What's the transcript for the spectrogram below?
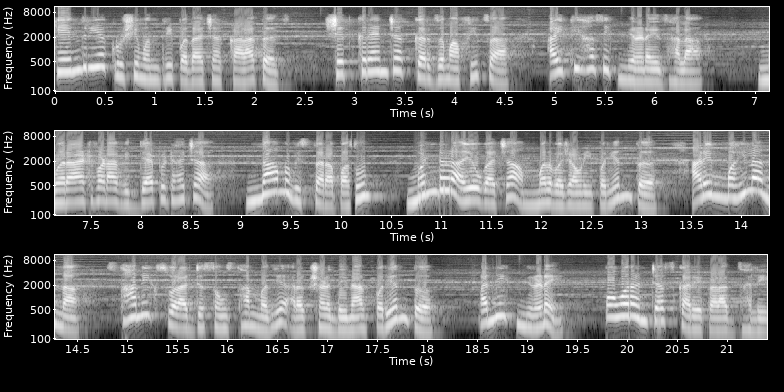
केंद्रीय कृषी मंत्रीपदाच्या काळातच शेतकऱ्यांच्या कर्जमाफीचा ऐतिहासिक निर्णय झाला. मराठवाडा विद्यापीठाच्या नामविस्तारापासून मंडळ आयोगाच्या अंमलबजावणीपर्यंत आणि महिलांना स्थानिक स्वराज्य संस्थांमध्ये आरक्षण देण्यापर्यंत अनेक निर्णय पवारांच्याच कार्यकाळात झाले.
